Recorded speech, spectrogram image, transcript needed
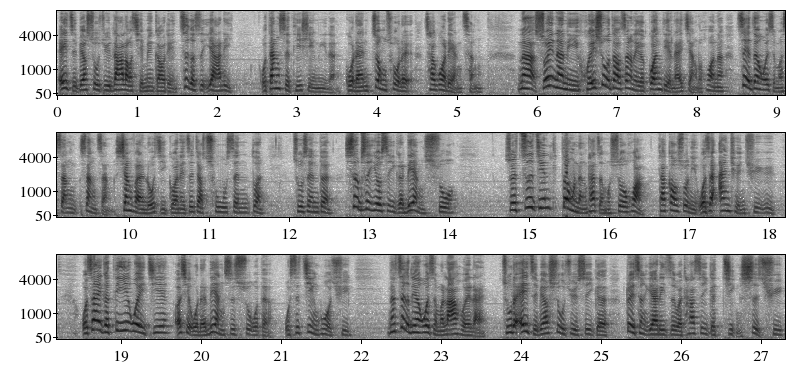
，A 指标数据拉到前面高点，这个是压力。我当时提醒你了，果然重挫了超过两成。那所以呢，你回溯到这样的一个观点来讲的话呢，这段为什么上上涨？相反逻辑观念，这叫出生段，出生段是不是又是一个量缩？所以资金动能它怎么说话？它告诉你，我在安全区域，我在一个低位接，而且我的量是缩的，我是进货区。那这个地方为什么拉回来？除了 A 指标数据是一个对称压力之外，它是一个警示区。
